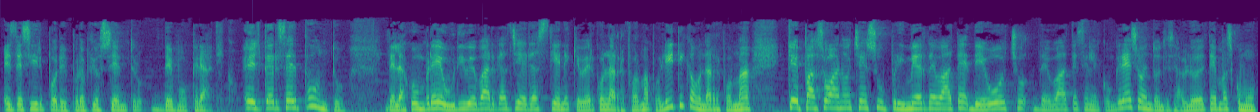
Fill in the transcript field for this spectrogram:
es decir, por el propio Centro Democrático. El tercer punto de la cumbre Uribe Vargas Lleras tiene que ver con la reforma política, una reforma que pasó anoche su primer debate de ocho debates en el Congreso, en donde se habló de temas como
